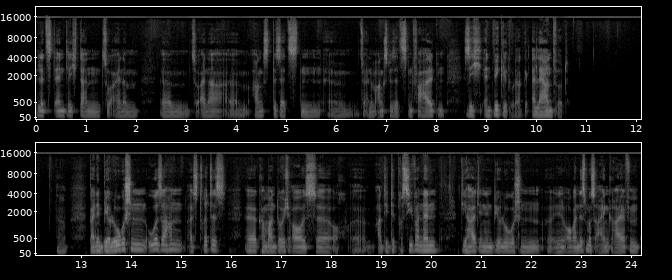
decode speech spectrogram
letztendlich dann zu einem ähm, zu einer ähm, angstbesetzten ähm, zu einem angstbesetzten Verhalten sich entwickelt oder erlernt wird. Ja. Bei den biologischen Ursachen als drittes äh, kann man durchaus äh, auch äh, Antidepressiva nennen, die halt in den biologischen, äh, in den Organismus eingreifen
